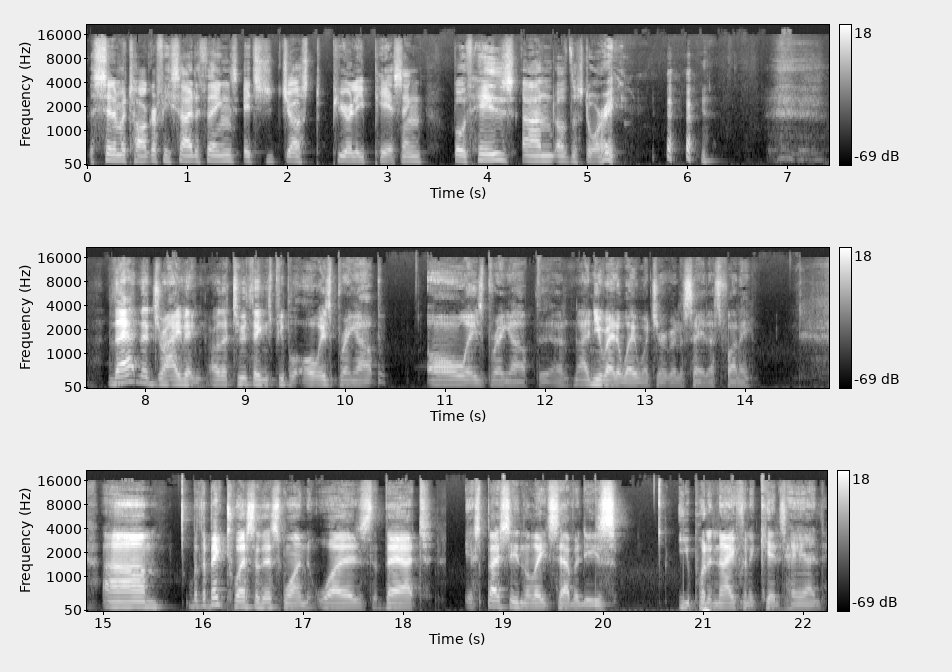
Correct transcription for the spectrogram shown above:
the cinematography side of things. It's just purely pacing, both his and of the story. That and the driving are the two things people always bring up. Always bring up. Uh, I knew right away what you were going to say. That's funny. Um, but the big twist of this one was that, especially in the late 70s, you put a knife in a kid's hand.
